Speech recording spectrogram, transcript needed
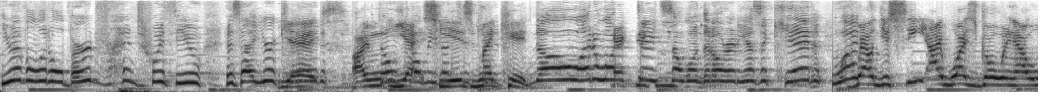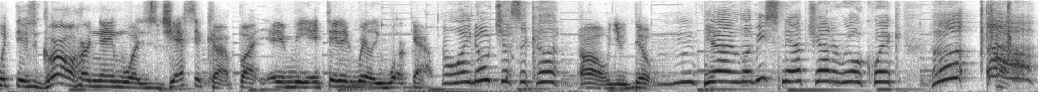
you have a little bird friend with you. Is that your kid? Yes, I'm- Don't yes, he is my kid. No, I don't want to date someone that already has a kid. What? Well, you see, I was going out with this girl. Her name was Jessica, but I mean, it didn't really work out. oh, I know Jessica. Oh, you do. Mm, Yeah, let me Snapchat her real quick. Ah, ah!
